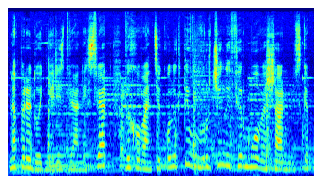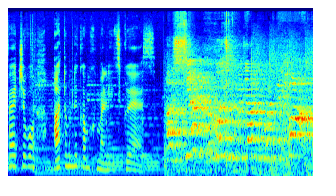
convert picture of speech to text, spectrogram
Напередодні різдвяних свят вихованці колективу вручили фірмове шармівське печиво атомникам Хмельницької АЕС. А ще ми хочемо подякувати вам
